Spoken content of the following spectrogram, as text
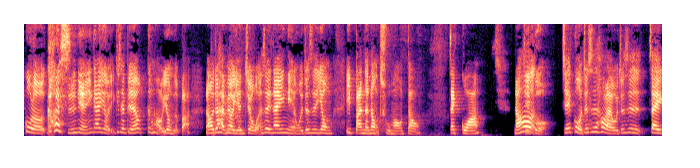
过了快十年，应该有一些比较更好用的吧。然后我就还没有研究完，所以那一年我就是用一般的那种除毛刀。在刮，然后结果结果就是后来我就是在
